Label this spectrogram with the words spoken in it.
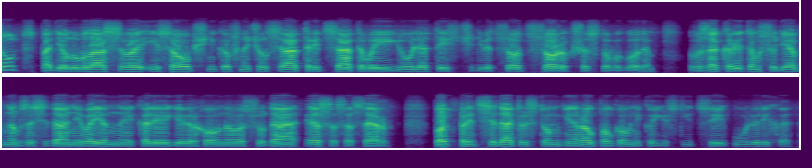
Суд по делу Власова и сообщников начался 30 июля 1946 года. В закрытом судебном заседании военная коллегия Верховного суда СССР под председательством генерал-полковника юстиции Ульриха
